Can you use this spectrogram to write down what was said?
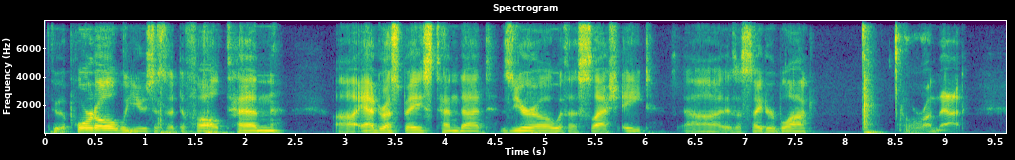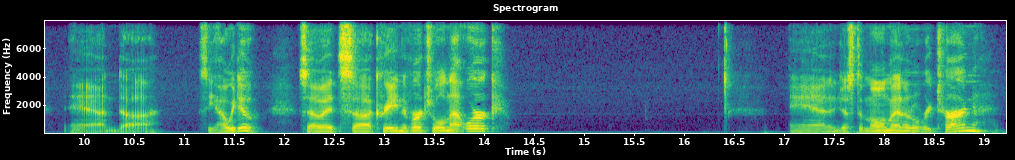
through the portal. We use as a default 10 uh, address space, 10.0 with a slash 8 uh, as a CIDR block. We'll run that and uh, see how we do. So it's uh, creating the virtual network. And in just a moment, it'll return,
